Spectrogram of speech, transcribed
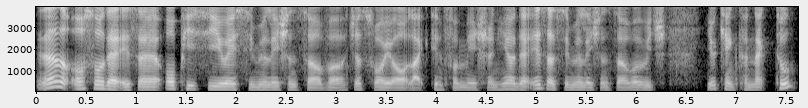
and then also there is a OPC UA simulation server just for your like information here. There is a simulation server which you can connect to.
